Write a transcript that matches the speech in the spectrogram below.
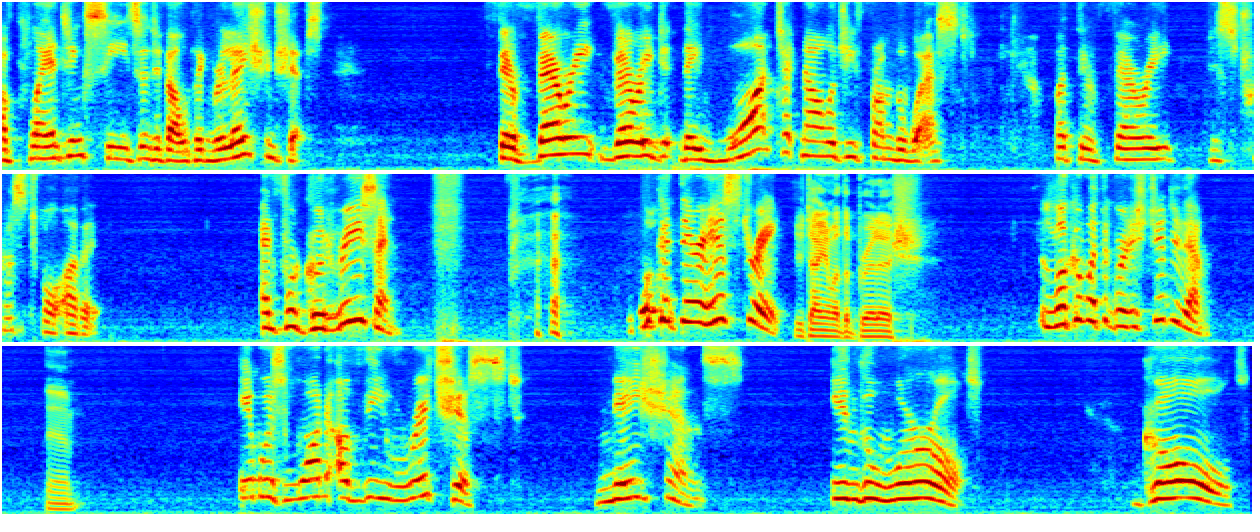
of planting seeds and developing relationships. They're very, very, they want technology from the West, but they're very distrustful of it. And for good reason. Look at their history. You're talking about the British. Look at what the British did to them. Yeah. It was one of the richest nations in the world. Gold,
